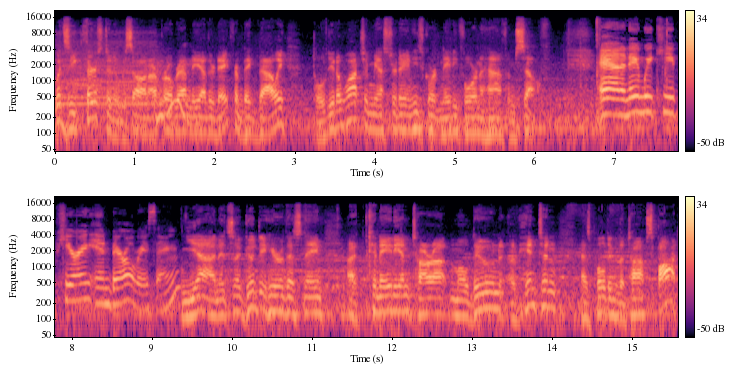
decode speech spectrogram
with Zeke Thurston, who we saw in our program the other day from Big Valley. Told you to watch him yesterday, and he scored an 84 and a half himself. And a name we keep hearing in barrel racing. Yeah, and it's uh, good to hear this name. Uh, Canadian Tara Muldoon of Hinton has pulled into the top spot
